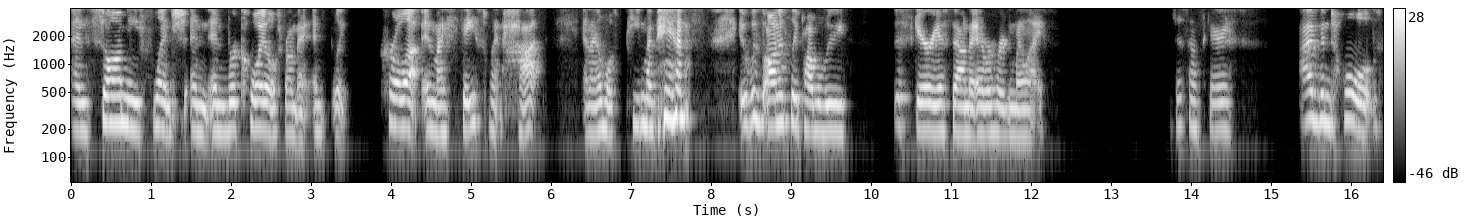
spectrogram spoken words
and saw me flinch and and recoil from it, and like curl up, and my face went hot, and I almost peed my pants. It was honestly probably the scariest sound I ever heard in my life. It does sound scary. I've been told,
